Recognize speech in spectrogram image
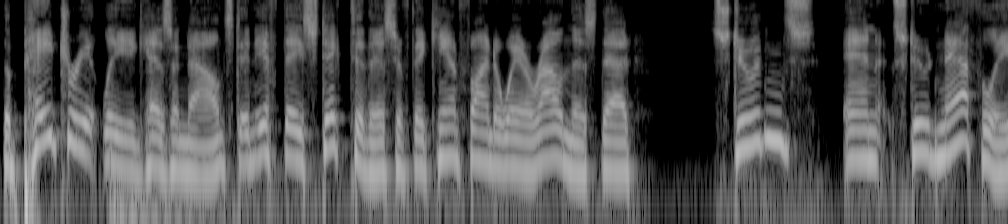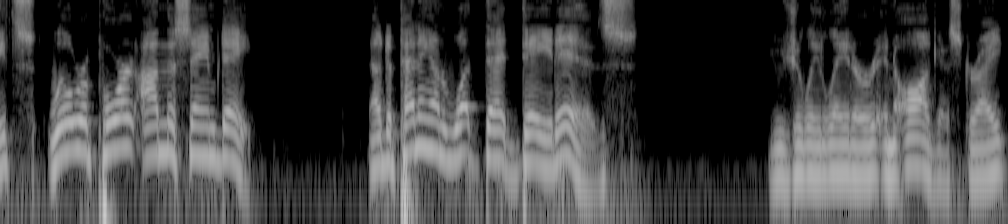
The Patriot League has announced, and if they stick to this, if they can't find a way around this, that students and student athletes will report on the same date. Now, depending on what that date is, usually later in August, right?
